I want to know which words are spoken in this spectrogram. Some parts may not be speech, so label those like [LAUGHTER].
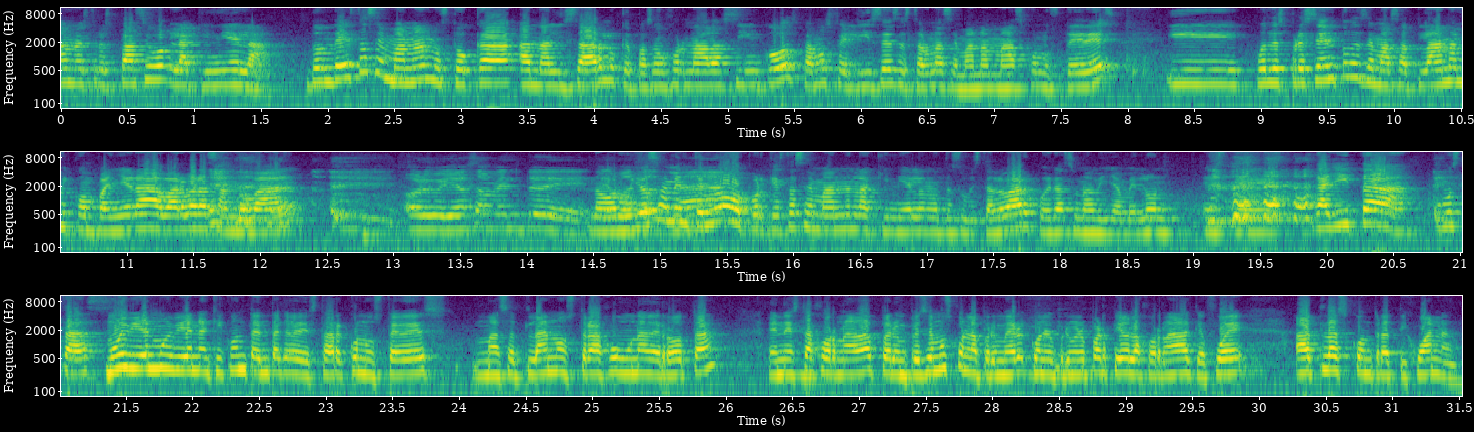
A nuestro espacio La Quiniela, donde esta semana nos toca analizar lo que pasó en jornada 5. Estamos felices de estar una semana más con ustedes. Y pues les presento desde Mazatlán a mi compañera Bárbara Sandoval. [LAUGHS] orgullosamente de. No, orgullosamente no, porque esta semana en la quiniela no te subiste al barco, eras una villamelón. Este, [LAUGHS] Gallita, ¿cómo estás? Muy bien, muy bien, aquí contenta de estar con ustedes. Mazatlán nos trajo una derrota en esta jornada, pero empecemos con, la primer, con el primer partido de la jornada que fue Atlas contra Tijuana.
